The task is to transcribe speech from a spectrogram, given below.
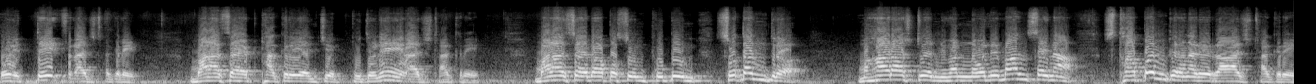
होय तेच राज ठाकरे. बाळासाहेब ठाकरे यांचे पुतणे राज ठाकरे. बाळासाहेबापासून फुटून स्वतंत्र महाराष्ट्र नवनिर्माण सेना स्थापन करणारे राज ठाकरे.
